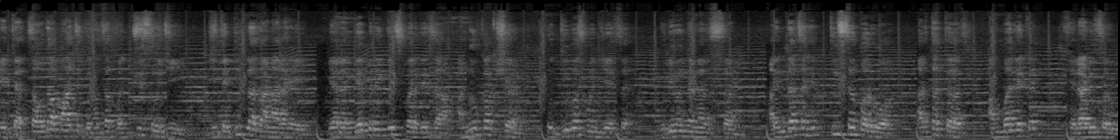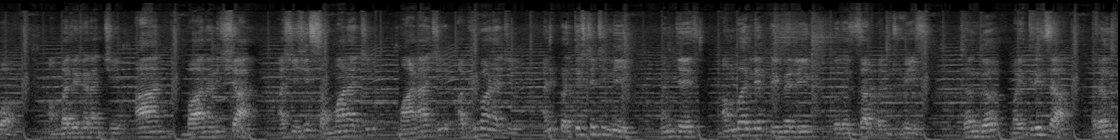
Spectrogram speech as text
येत्या चौदा मार्च दोन हजार पंचवीस रोजी जिथे टिपला जाणार आहे. या रंगेबिरंगी स्पर्धेचा अनोखा क्षण तो दिवस म्हणजेच धुलीवंदनाचा सण. यंदाचं हे तिसरं पर्व अर्थातच अंबालेकर खेळाडू पर्व अंबालेकरांची आन बाण आणि शान अशी ही सन्मानाची मानाची अभिमानाची आणि प्रतिष्ठेची लीग म्हणजेच अंबरले प्रीमियर लीग दोन हजार पंचवीस. रंग मैत्रीचा रंग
